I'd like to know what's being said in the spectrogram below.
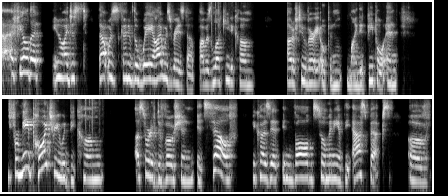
I feel that, you know, I just, that was kind of the way I was raised up. I was lucky to come out of two very open minded people. And for me, poetry would become a sort of devotion itself because it involved so many of the aspects of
